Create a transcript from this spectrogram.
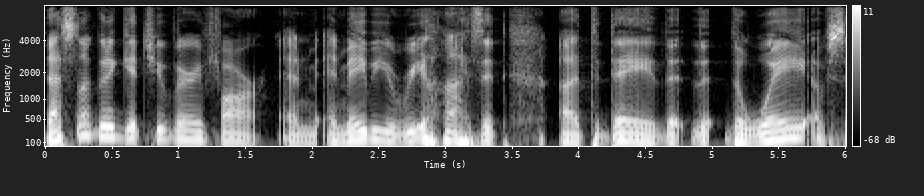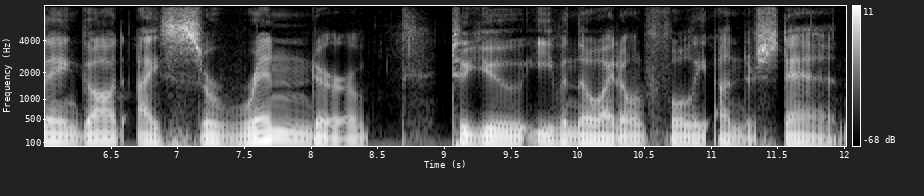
That's not going to get you very far. And and maybe you realize it uh, today that the, the way of saying God, I surrender to you even though I don't fully understand.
